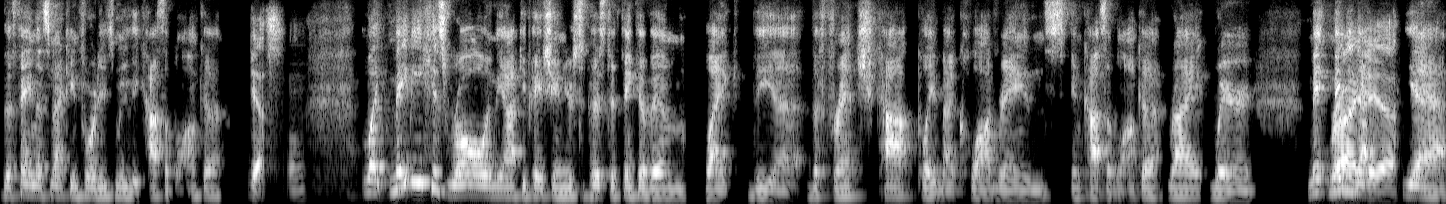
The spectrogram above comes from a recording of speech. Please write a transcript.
the famous 1940s movie Casablanca? Yes. Mm-hmm. Like maybe his role in the occupation, you're supposed to think of him like the uh, the French cop played by Claude Rains in Casablanca, right? Where maybe right, that, yeah. yeah,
